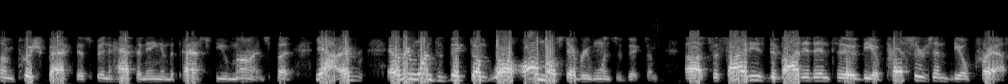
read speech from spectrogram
some pushback that's been happening in the past few months. But yeah, every, everyone's a victim. Well, almost everyone's a victim. Uh, society is divided into the oppressors and the oppressed.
